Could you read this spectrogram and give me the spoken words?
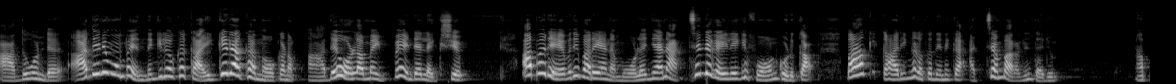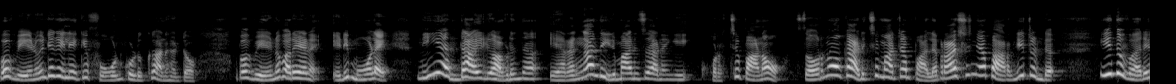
അതുകൊണ്ട് അതിനു മുമ്പ് എന്തെങ്കിലുമൊക്കെ കൈക്കലാക്കാൻ നോക്കണം. അതേ ഉള്ളമ്മ ഇപ്പം എന്റെ ലക്ഷ്യം. അപ്പോൾ രേവതി പറയാണ് മോളെ ഞാൻ അച്ഛന്റെ കയ്യിലേക്ക് ഫോൺ കൊടുക്കാം. ബാക്കി കാര്യങ്ങളൊക്കെ നിനക്ക് അച്ഛൻ പറഞ്ഞു തരും. അപ്പോൾ വേണുവിന്റെ കയ്യിലേക്ക് ഫോൺ കൊടുക്കുകയാണ് കേട്ടോ. അപ്പോൾ വേണു പറയാണ് എടി മോളെ നീ എന്തായാലും അവിടുന്ന് ഇറങ്ങാൻ തീരുമാനിച്ചതാണെങ്കിൽ കുറച്ച് പണമോ സ്വർണമൊക്കെ അടിച്ചു മാറ്റാൻ പല പ്രാവശ്യം ഞാൻ പറഞ്ഞിട്ടുണ്ട്. ഇതുവരെ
